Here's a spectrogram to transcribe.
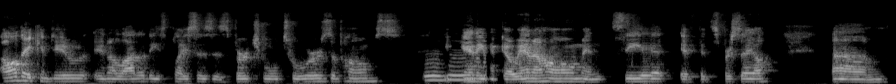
all they can do in a lot of these places is virtual tours of homes. Mm-hmm. You can't even go in a home and see it if it's for sale. Um,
